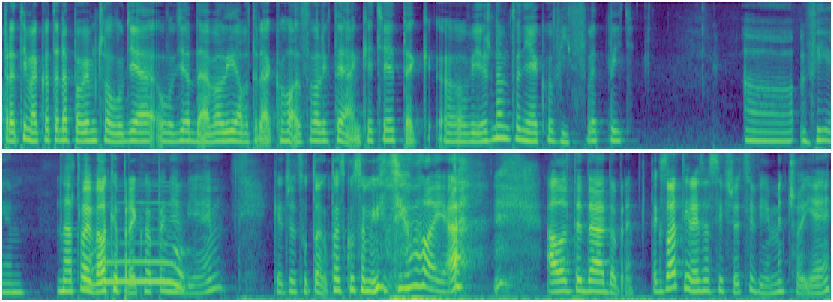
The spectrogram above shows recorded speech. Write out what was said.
predtým, ako teda poviem, čo ľudia, ľudia dávali, alebo teda ako hlasovali v tej ankete, tak uh, vieš nám to nejako vysvetliť? Uh, viem. Na tvoje veľké prekvapenie viem keďže túto otázku som iniciovala ja. Ale teda, dobre. Tak zlatý rez asi všetci vieme, čo je.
